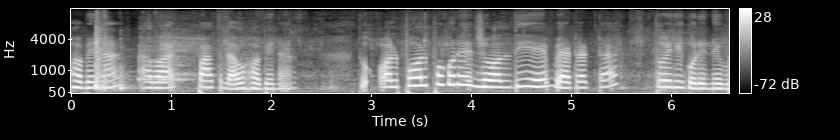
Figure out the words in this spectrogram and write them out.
হবে না, আবার পাতলাও হবে না। তো অল্প অল্প করে জল দিয়ে ব্যাটারটা তৈরি করে নেব।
